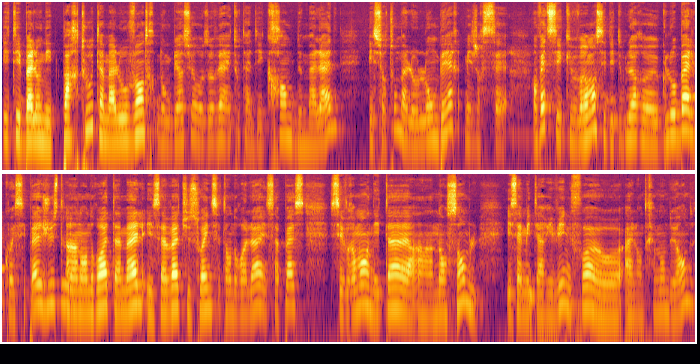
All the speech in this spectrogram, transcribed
Et t'es ballonné de partout, t'as mal au ventre, donc bien sûr aux ovaires et tout, t'as des crampes de malade. Et surtout mal au lombaire. Mais genre, c'est... En fait, c'est que vraiment, c'est des douleurs euh, globales, quoi. C'est pas juste à un endroit, t'as mal et ça va, tu soignes cet endroit-là et ça passe. C'est vraiment un état, un ensemble. Et ça m'était arrivé une fois au- à l'entraînement de hand,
